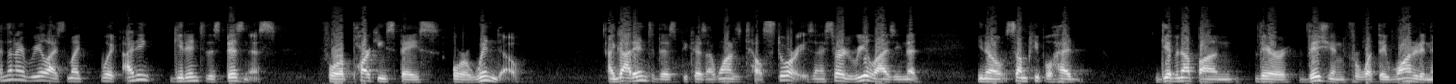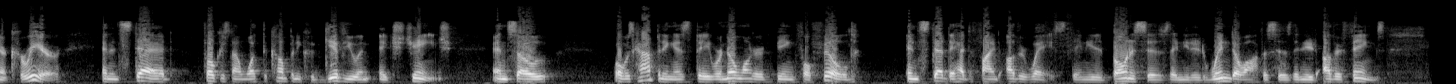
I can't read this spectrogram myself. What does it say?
and then I realized I'm like, wait, I didn't get into this business for a parking space or a window. I got into this because I wanted to tell stories. And I started realizing that, you know, some people had given up on their vision for what they wanted in their career and instead focused on what the company could give you in exchange. And so what was happening is they were no longer being fulfilled Instead, they had to find other ways. They needed bonuses, they needed window offices, they needed other things.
